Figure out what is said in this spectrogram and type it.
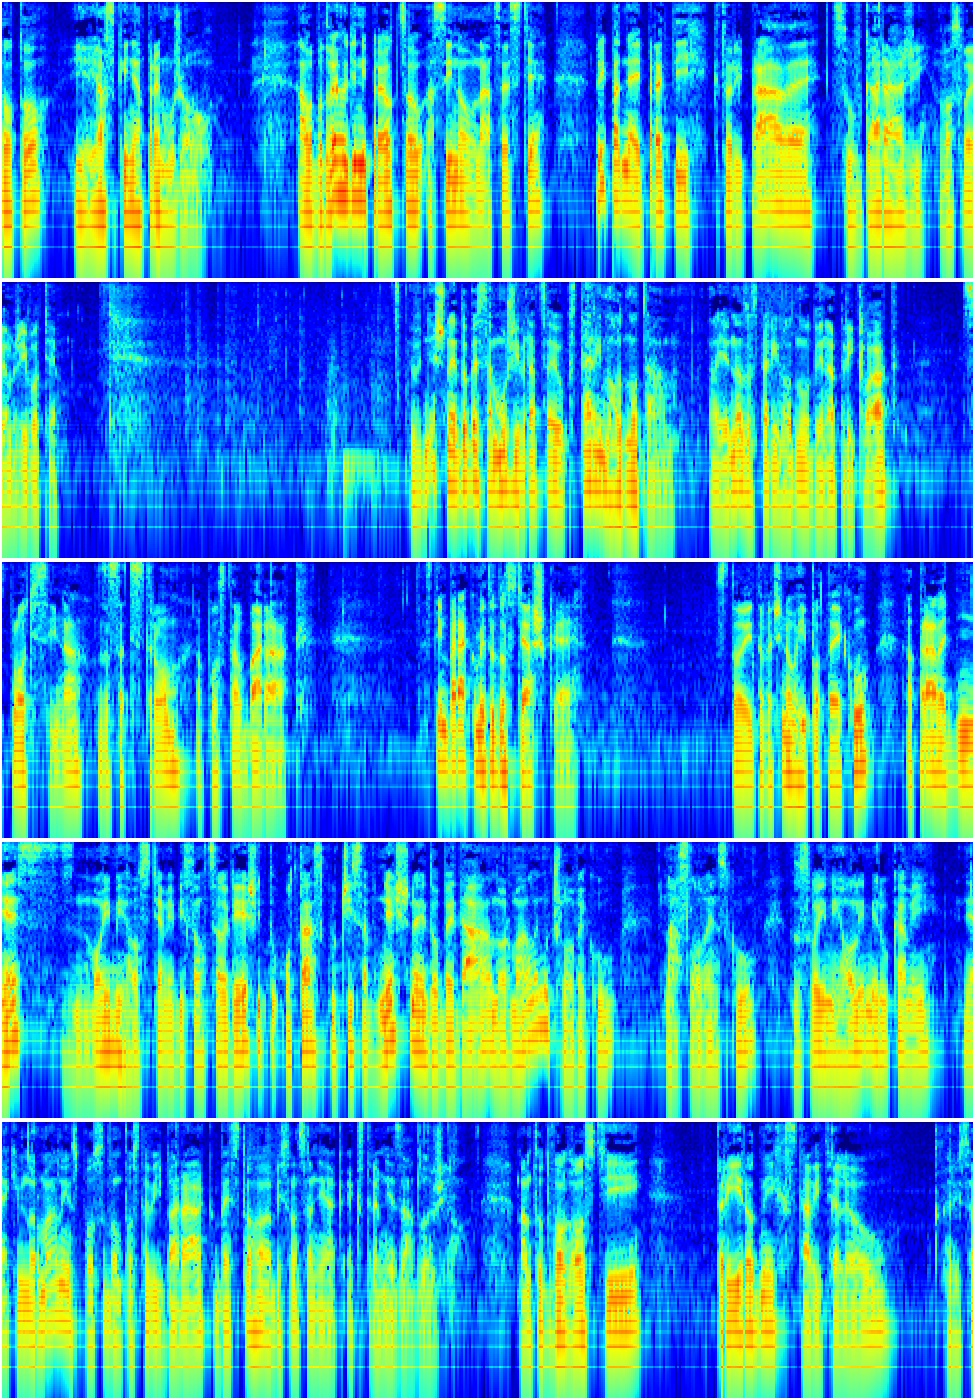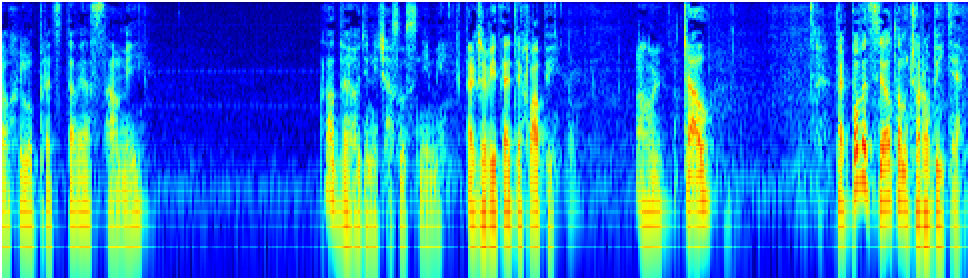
toto je jaskyňa pre mužov. Alebo dve hodiny pre otcov a synov na ceste, prípadne aj pre tých, ktorí práve sú v garáži vo svojom živote. V dnešnej dobe sa muži vracajú k starým hodnotám. A jedna zo starých hodnôt je napríklad sploť syna, zasať strom a postav barák. S tým barákom je to dosť ťažké. Stojí to väčšinou hypotéku a práve dnes s mojimi hostiami by som chcel riešiť tú otázku, či sa v dnešnej dobe dá normálnemu človeku na Slovensku so svojimi holými rukami nejakým normálnym spôsobom postaviť barák bez toho, aby som sa nejak extrémne zadlžil. Mám tu dvoch hostí, prírodných staviteľov, ktorí sa o chvíľu predstavia sami a dve hodiny času s nimi. Takže vítajte chlapi. Ahoj. Čau. Tak povedzte o tom, čo robíte.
